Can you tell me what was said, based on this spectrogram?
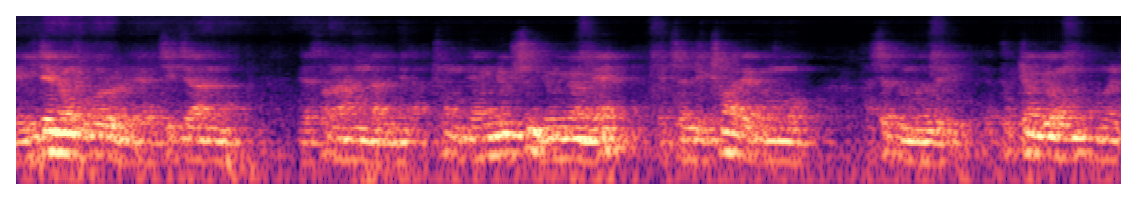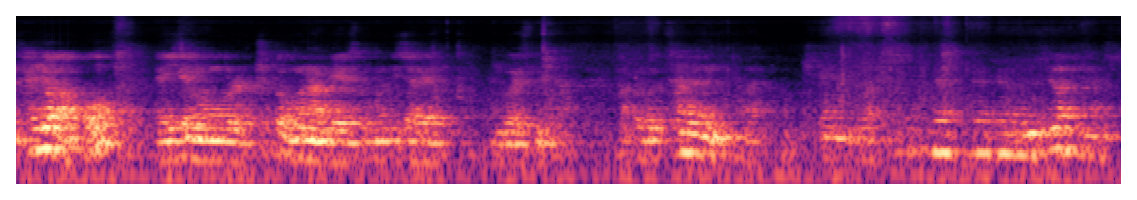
이재명 후보를 예, 지지하는 예, 선언하는 날입니다. 총 166명의 전직 청와대 근무하셨던 분들이 국정 경험을 살려갖고 예, 이재명 후보를 축도 응원하기 위해서 오늘 이 자리에 온 거였습니다. 앞으로 사진 문제가 되나요?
